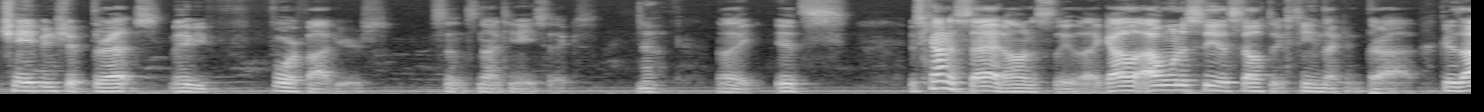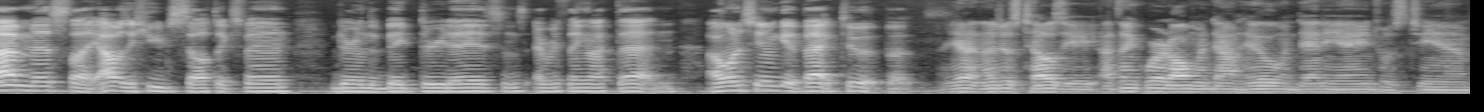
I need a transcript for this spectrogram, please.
championship threats maybe four or five years since 1986. Yeah. Like it's it's kind of sad, honestly. Like I, I want to see a Celtics team that can thrive because I miss like I was a huge Celtics fan during the big three days and everything like that, and I want to see them get back to it. But Yeah, and that just tells you. I think where it all went downhill when Danny Ainge was GM,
